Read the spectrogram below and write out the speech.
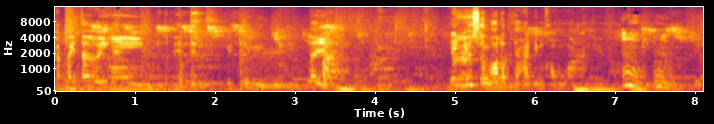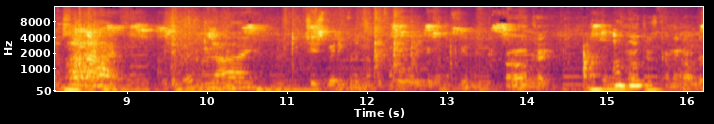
ผักใบเตยไง independent ใบเตย like they use a lot of that in ของหวาน you know อืมอืม yes ใช่ is it good อะไร she's waiting for the milk to come over if you wanna film it Okay. Milk is coming over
